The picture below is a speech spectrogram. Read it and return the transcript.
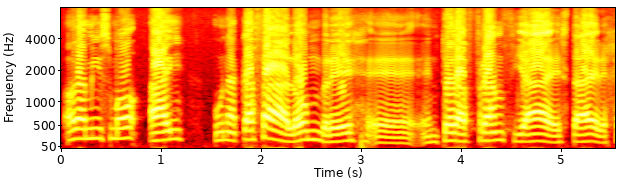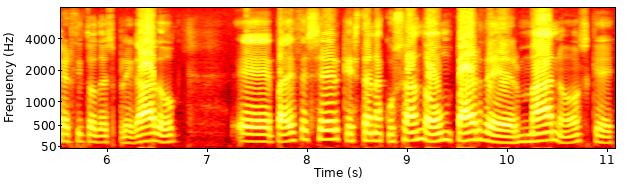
Ahora mismo hay una caza al hombre en toda Francia, está el ejército desplegado. parece ser que están acusando a un par de hermanos que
